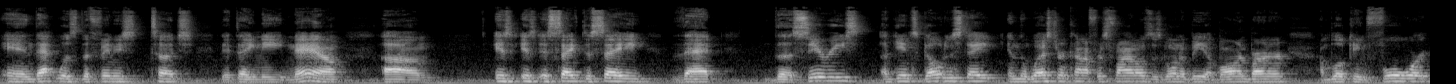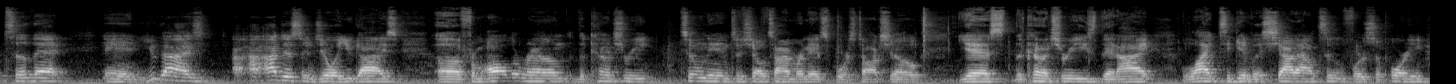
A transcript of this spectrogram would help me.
And that was the finish touch that they need now. Um, it's, it's safe to say that the series against Golden State in the Western Conference Finals is going to be a barn burner. I'm looking forward to that. And you guys, I, I just enjoy you guys uh, from all around the country. Tune in to Showtime Arnett Sports Talk Show. Yes, the countries that I like to give a shout out to for supporting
